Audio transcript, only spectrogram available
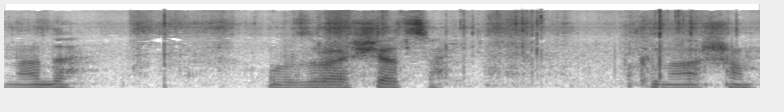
надо возвращаться к нашим.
